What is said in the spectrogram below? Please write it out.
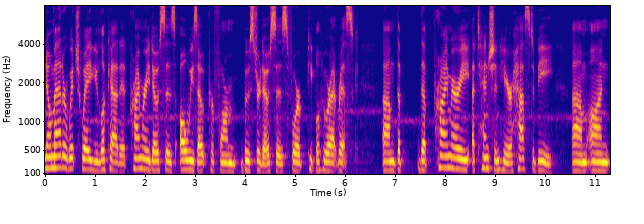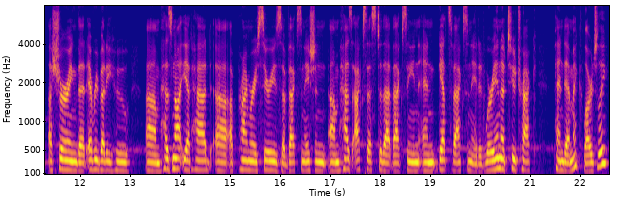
no matter which way you look at it, primary doses always outperform booster doses for people who are at risk. Um, the, the primary attention here has to be um, on assuring that everybody who um, has not yet had uh, a primary series of vaccination um, has access to that vaccine and gets vaccinated. We're in a two-track pandemic largely,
